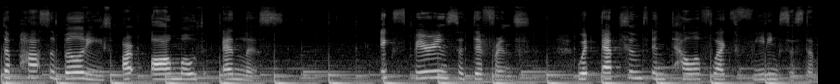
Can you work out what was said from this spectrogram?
The possibilities are almost endless. Experience the difference with Epson's IntelliFlex feeding system,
